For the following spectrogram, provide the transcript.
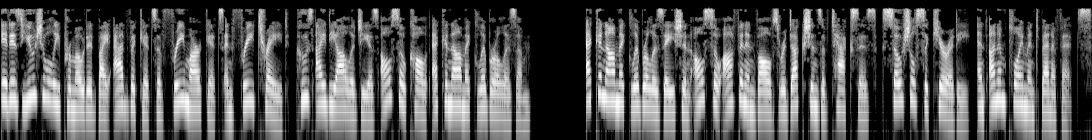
It is usually promoted by advocates of free markets and free trade, whose ideology is also called economic liberalism. Economic liberalization also often involves reductions of taxes, social security, and unemployment benefits.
